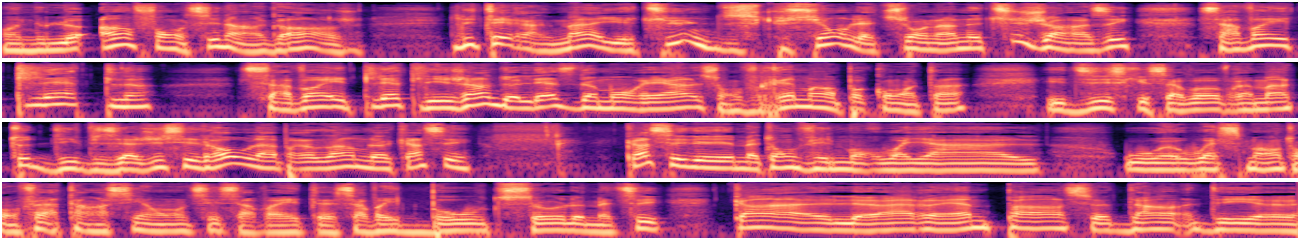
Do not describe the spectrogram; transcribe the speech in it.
on nous l'a enfoncé dans la gorge. Littéralement, y a-tu une discussion là-dessus? On en a-tu jasé? Ça va être lettre, là. Ça va être lettre. Les gens de l'Est de Montréal sont vraiment pas contents. Ils disent que ça va vraiment tout dévisager. C'est drôle, hein, par exemple, là, quand c'est quand c'est, mettons, Ville-Mont-Royal ou euh, Westmount, on fait attention, tu sais, ça va être, ça va être beau, tout ça, là, mais tu sais, quand euh, le REM passe dans des, euh,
